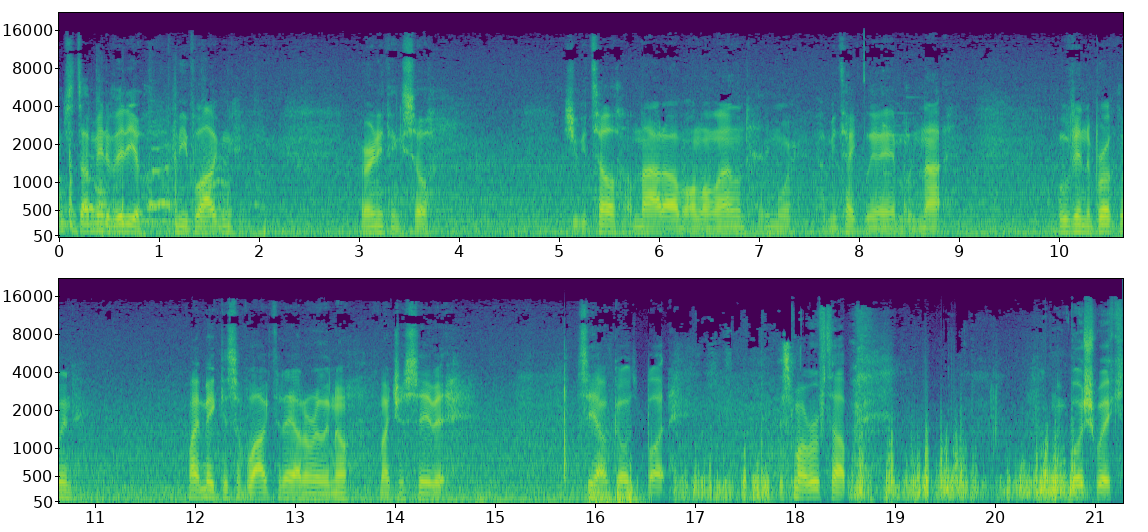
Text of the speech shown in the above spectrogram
time since I've made a video, me vlogging or anything. So, as you can tell, I'm not um, on Long Island anymore. I mean, technically I am, but I'm not. Moved into Brooklyn. Might make this a vlog today, I don't really know. Might just save it, see how it goes. But this is my rooftop. I'm in Bushwick,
